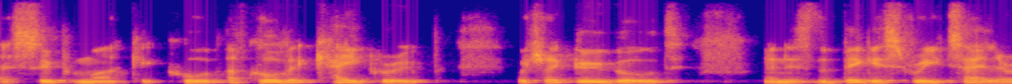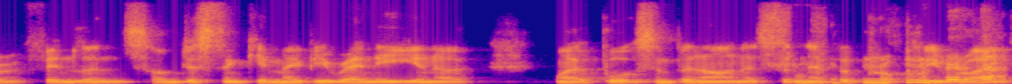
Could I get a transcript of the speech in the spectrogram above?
a supermarket called I've called it K Group, which I googled, and is the biggest retailer in Finland. So I'm just thinking maybe Renny, you know, might have bought some bananas that never properly ripe.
